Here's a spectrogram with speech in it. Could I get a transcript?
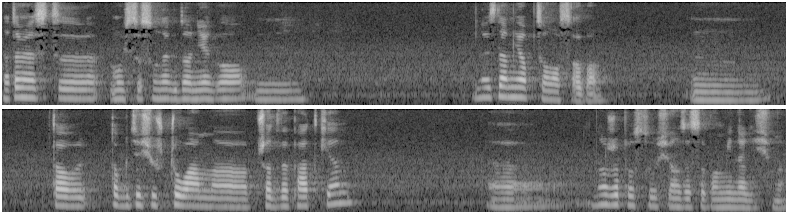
Natomiast y, mój stosunek do niego mm, no jest dla mnie obcą osobą. Mm, to, to gdzieś już czułam e, przed wypadkiem, e, no, że po prostu się ze sobą minęliśmy.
